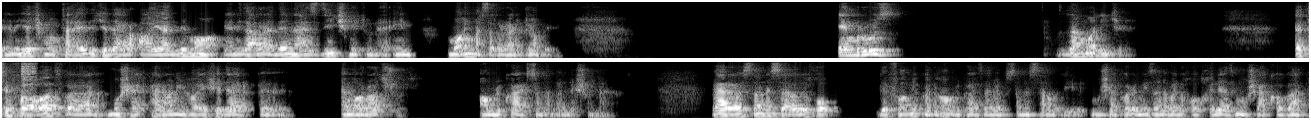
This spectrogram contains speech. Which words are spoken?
یعنی یک متحدی که در آینده ما یعنی در آینده نزدیک می‌تونه این ما این مسئله رو انجام بدیم. امروز زمانی که اتفاقات و مشک پرانی هایی که در امارات شد آمریکا عکس عمل نشون نداد. عربستان سعودی خب دفاع می‌کنه آمریکا از عربستان سعودی. موشک ها رو می‌زنه ولی خب خیلی از موشک ها و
